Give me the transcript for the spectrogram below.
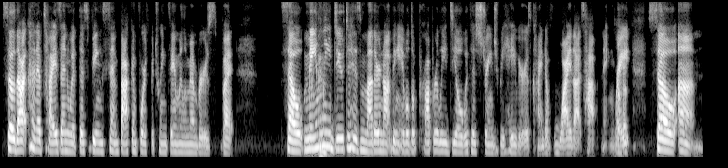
So that kind of ties in with this being sent back and forth between family members, but so mainly due to his mother not being able to properly deal with his strange behavior is kind of why that's happening, right? So um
